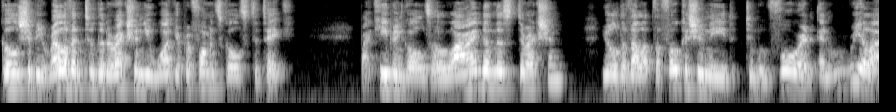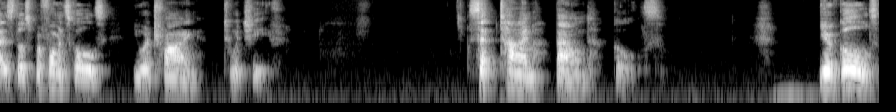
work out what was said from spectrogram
Goals should be relevant to the direction you want your performance goals to take. By keeping goals aligned in this direction, you'll develop the focus you need to move forward and realize those performance goals you are trying to achieve. Set time bound goals. Your goals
